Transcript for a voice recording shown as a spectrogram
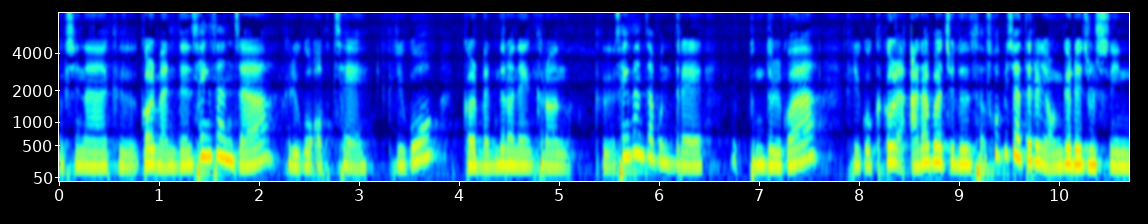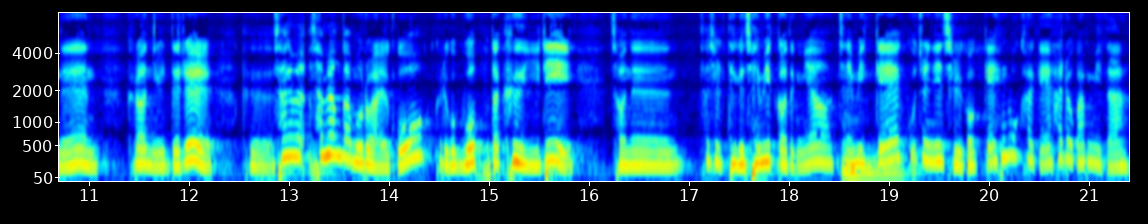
역시나 그걸 만든 생산자 그리고 업체 그리고 그걸 만들어낸 그런 그 생산자분들의 분들과 그리고 그걸 알아봐주는 소- 소비자들을 연결해 줄 수 있는 그런 일들을 그 사명- 사명감으로 알고 그리고 무엇보다 그 일이 저는 사실 되게 재밌거든요. 재밌게 꾸준히 즐겁게 행복하게 하려고 합니다.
